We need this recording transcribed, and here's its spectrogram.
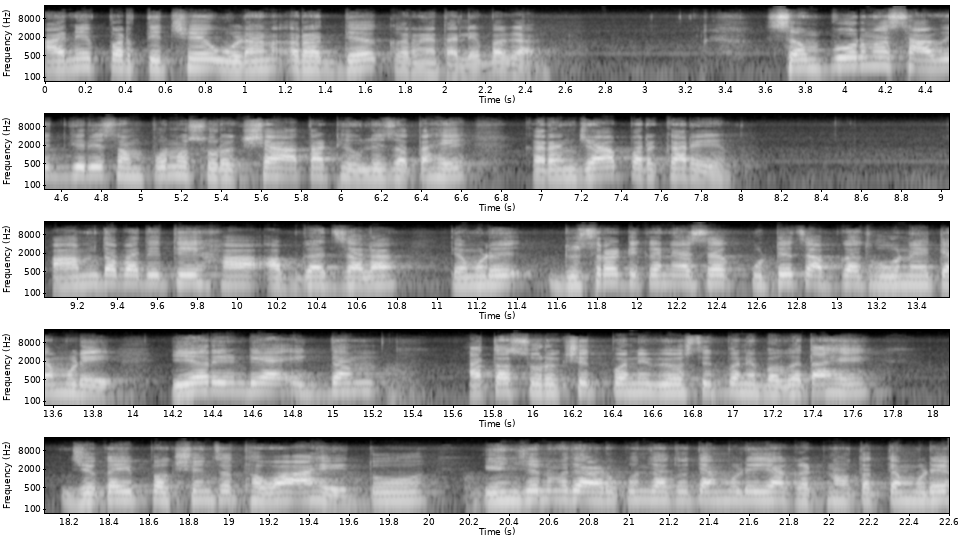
आणि परतीचे उडाण रद्द करण्यात आले. बघा. संपूर्ण सावधगिरी संपूर्ण सुरक्षा आता ठेवली जात आहे. कारण ज्या प्रकारे अहमदाबाद येथे हा अपघात झाला त्यामुळे दुसऱ्या ठिकाणी असं कुठेच अपघात होऊ नये. त्यामुळे एअर इंडिया एकदम आता सुरक्षितपणे व्यवस्थितपणे बघत आहे. जे काही पक्ष्यांचा थवा आहे तो इंजनमध्ये अडकून जातो. त्यामुळे या घटना होतात. त्यामुळे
